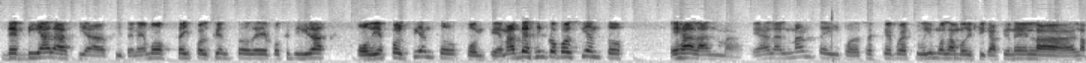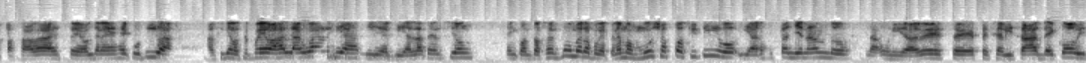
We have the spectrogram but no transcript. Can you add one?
desviar hacia si tenemos 6% de positividad o 10%, porque más de 5% es alarma, es alarmante y por eso es que pues tuvimos las modificaciones en, la, las pasadas este, órdenes ejecutivas, así que no se puede bajar la guardia ni desviar la atención en cuanto a esos números, porque tenemos muchos positivos y ahora se están llenando las unidades este, especializadas de COVID,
